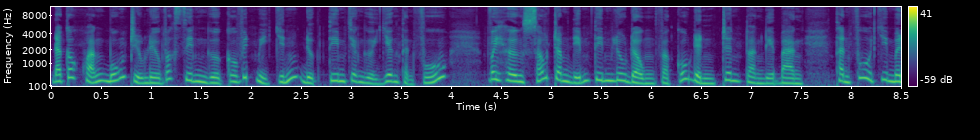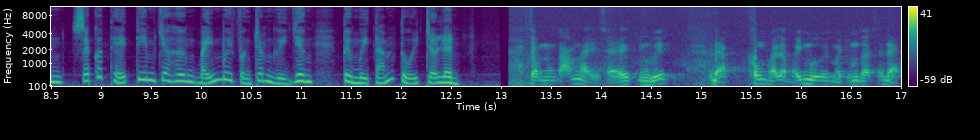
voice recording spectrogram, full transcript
đã có khoảng 4 triệu liều vaccine ngừa COVID-19 được tiêm cho người dân thành phố. Với hơn 600 điểm tiêm lưu động và cố định trên toàn địa bàn, Thành phố Hồ Chí Minh sẽ có thể tiêm cho hơn 70% người dân từ 18 tuổi trở lên. Trong tháng 8 này sẽ kiên quyết đạt không phải là 70 mà chúng ta sẽ đạt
